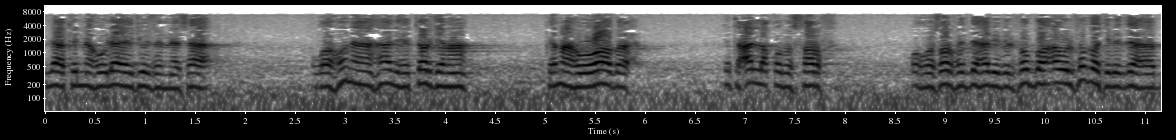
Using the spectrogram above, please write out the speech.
لكنه لا يجوز النساء. وهنا هذه الترجمة كما هو واضح تتعلق بالصرف. وهو صرف الذهب بالفضة أو الفضة بالذهب.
